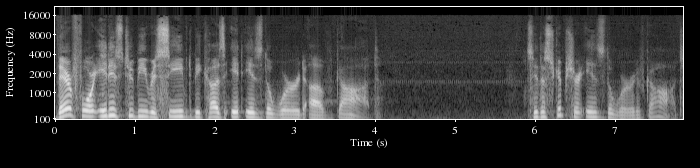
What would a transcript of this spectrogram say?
Therefore, it is to be received because it is the Word of God. See, the Scripture is the Word of God.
